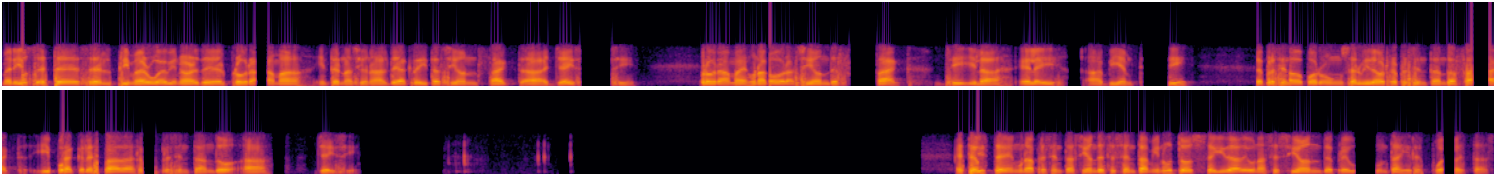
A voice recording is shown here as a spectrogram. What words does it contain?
Este es el primer webinar del Programa Internacional de Acreditación FACT JC. El programa es una colaboración de FACT y la LABMT. Fue presentado por un servidor representando a FACT y por aquel espada representando a JC. Este consiste en una presentación de 60 minutos seguida de una sesión de preguntas y respuestas.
